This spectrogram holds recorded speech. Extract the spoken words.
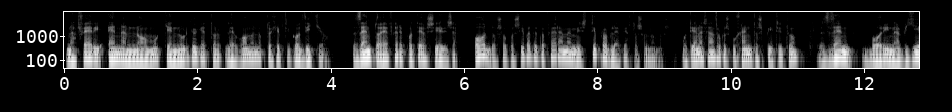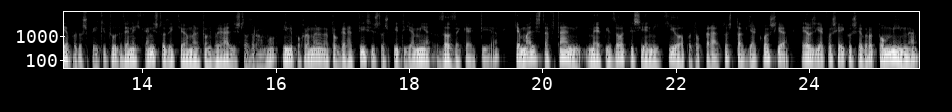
να φέρει ένα νόμο καινούριο για το λεγόμενο πτωχευτικό δίκαιο. Δεν το έφερε ποτέ ο ΣΥΡΙΖΑ. Όντως, όπως είπατε, το φέραμε εμείς. Τι προβλέπει αυτός ο νόμος, Ότι ένας άνθρωπος που χάνει το σπίτι του δεν μπορεί να βγει από το σπίτι του, δεν έχει κανείς το δικαίωμα να τον βγάλει στο δρόμο, είναι υποχρεωμένο να τον κρατήσει στο σπίτι για μία δωδεκαετία και μάλιστα φτάνει με επιδότηση ενοικίου από το κράτος τα 200 έως 220 ευρώ το μήνα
